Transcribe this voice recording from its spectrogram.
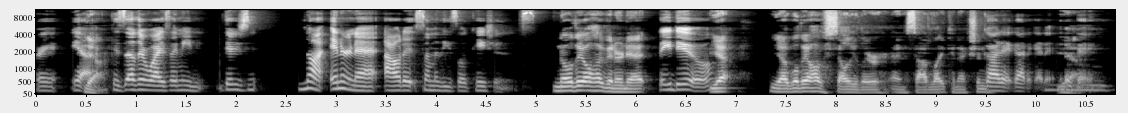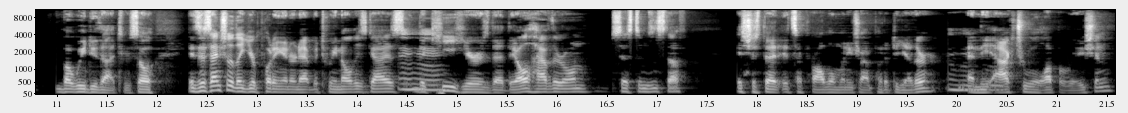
Right. Yeah. Yeah. Because otherwise, I mean, there's not internet out at some of these locations. no, they all have internet. They do. Yeah. Yeah. Well, they all have cellular and satellite connection. Got it. Got it. Got it. Yeah. Okay. but we do that too. So it's essentially like you're putting internet between all these guys. The Mhm. key here is that they all have their own systems and stuff. It's just that it's a problem when you try and put it together, Mhm. and the actual operation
